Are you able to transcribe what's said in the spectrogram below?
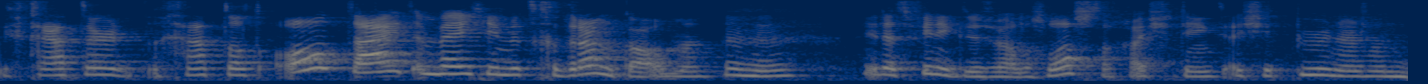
gaat, er, gaat dat altijd een beetje in het gedrang komen. Mhm. Ja, dat vind ik dus wel eens lastig. Als je denkt, als je puur naar zo'n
